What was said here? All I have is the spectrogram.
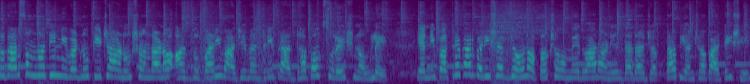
मतदारसंघातील निवडणुकीच्या अनुषंगानं आज दुपारी माजी मंत्री प्राध्यापक सुरेश नवले यांनी पत्रकार परिषद घेऊन अपक्ष उमेदवार अनिलदादा जगताप यांच्या पाठीशी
